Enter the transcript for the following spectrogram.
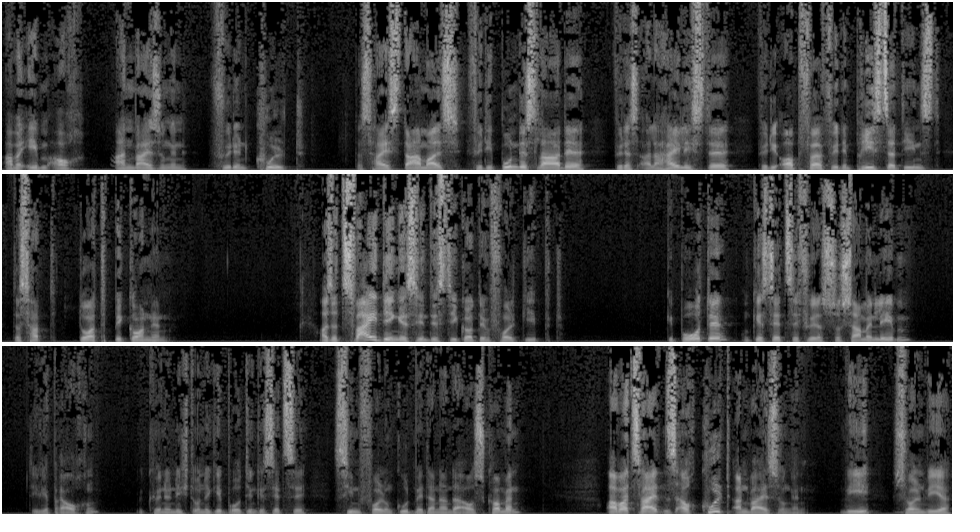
aber eben auch Anweisungen für den Kult. Das heißt damals für die Bundeslade, für das Allerheiligste, für die Opfer, für den Priesterdienst. Das hat dort begonnen. Also zwei Dinge sind es, die Gott dem Volk gibt. Gebote und Gesetze für das Zusammenleben, die wir brauchen. Wir können nicht ohne Gebote und Gesetze sinnvoll und gut miteinander auskommen. Aber zweitens auch Kultanweisungen. Wie sollen wir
